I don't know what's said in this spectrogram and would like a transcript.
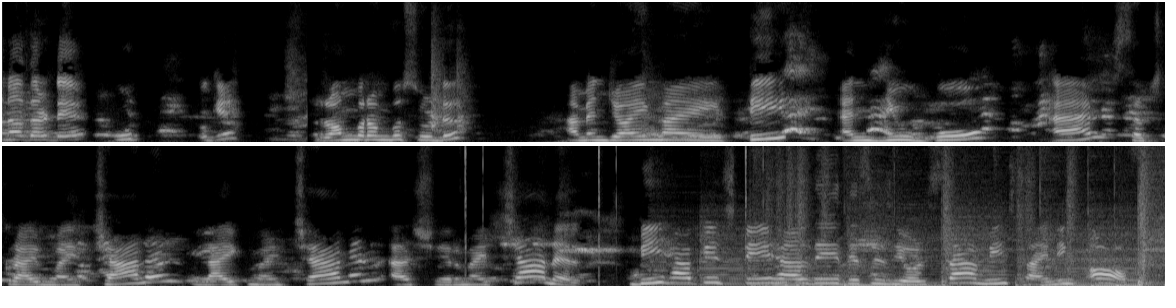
another day food. Okay, Rambo Rambo Sud. I'm enjoying my tea, and you go and subscribe my channel, like my channel, and share my channel. Be happy, stay healthy. This is your Sammy signing off.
